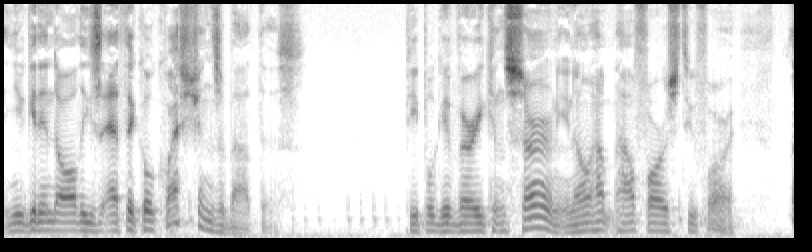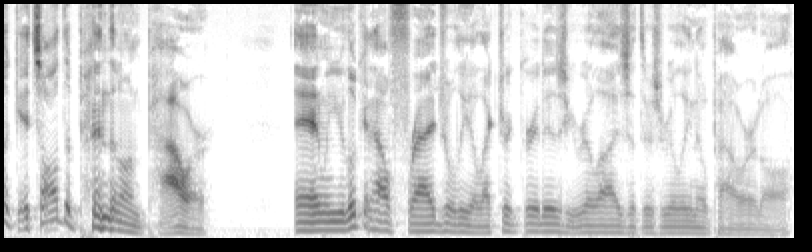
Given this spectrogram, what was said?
And you get into all these ethical questions about this. People get very concerned, you know, how, how far is too far? Look, it's all dependent on power. And when you look at how fragile the electric grid is, you realize that there's really no power at all.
